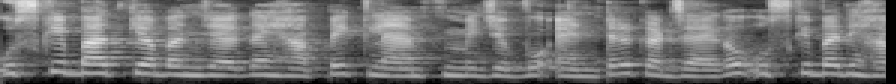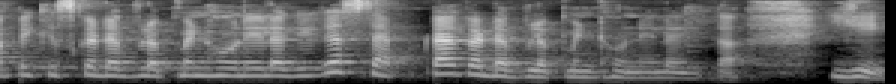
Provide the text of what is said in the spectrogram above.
उसके बाद क्या बन जाएगा यहाँ पे क्लैंप में जब वो एंटर कर जाएगा, उसके बाद यहाँ पे किसका डेवलपमेंट होने लगेगा? सेप्टा का डेवलपमेंट होने लगेगा। ये।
